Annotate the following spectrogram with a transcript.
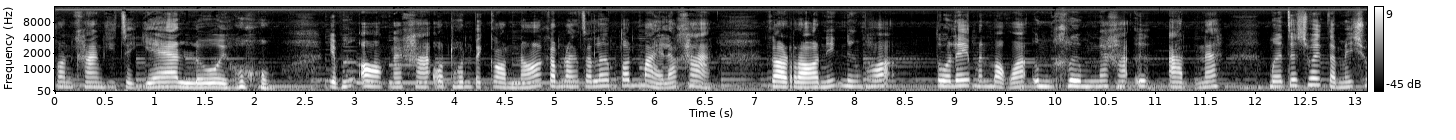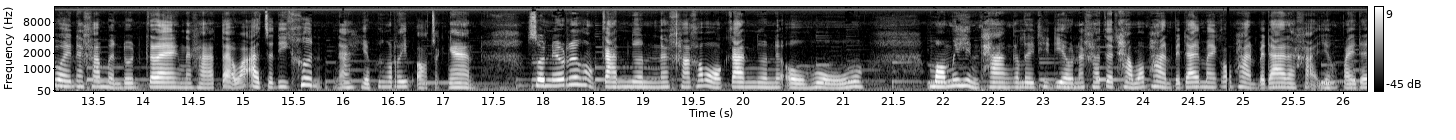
ค่อนข้างที่จะแย่เลยโอ้โหอย่าเพิ่งออกนะคะ อดทนไปก่อนเนาะกำลังจะเริ่มต้นใหม่แล้วค่ะ ก็รอนิดนึงเพราะตัวเลขมันบอกว่าอึมครึมนะคะ อึดอัดนะ เหมือนจะช่วยแต่ไม่ช่วยนะคะ เหมือนโดนแกล้งนะคะ แต่ว่าอาจจะดีขึ้นนะอย่าเพิ่งรีบออกจากงาน ส่วนในเรื่องของการเงินนะคะเขาบอกว่าการเงินเนี่ยโอ้โหมองไม่เห็นทางกันเลยทีเดียวนะคะ แต่ถามว่าผ่านไปได้ไหมก็ผ่านไปได้แหละค่ะ ยังไปได้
